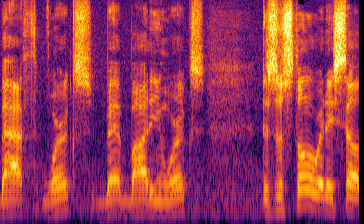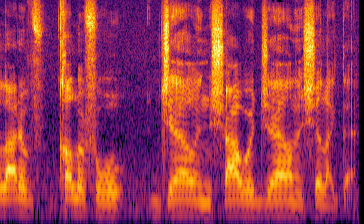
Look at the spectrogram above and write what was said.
Bath Works, Bed Body and Works. It's a store where they sell a lot of colorful gel and shower gel and shit like that.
